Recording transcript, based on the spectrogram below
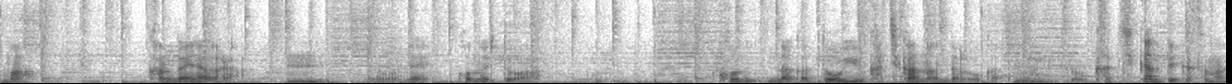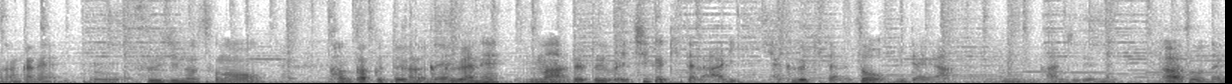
ーまあ考えながらうん、うんのねこの人はこんなんかどういう価値観なんだろうかと、そう価値観っていうかそのなんかねうん。数字のその感覚というか感ね覚がねうん。まあ例えば1が来たらあり100が来たらぞみたいなうん。感じでね。あそうね、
